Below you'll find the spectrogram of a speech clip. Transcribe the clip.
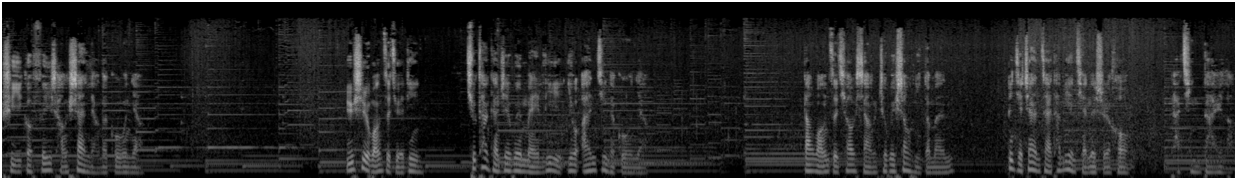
是一个非常善良的姑娘。于是王子决定去看看这位美丽又安静的姑娘。当王子敲响这位少女的门，并且站在她面前的时候，他惊呆了。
